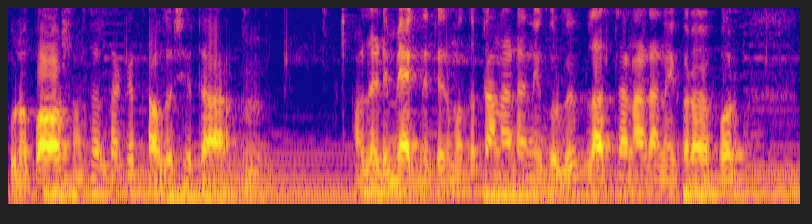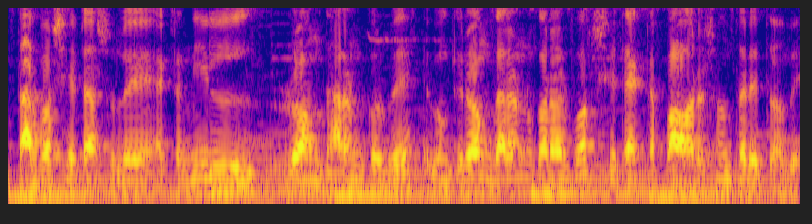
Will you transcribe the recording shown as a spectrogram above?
কোনো পাওয়ার সঞ্চার থাকে, তাহলে সেটা অলরেডি ম্যাগনেটের মতো টানাটানি করবে প্লাস টানাটানি করার পর তারপর সেটা আসলে একটা নীল রং ধারণ করবে এবং কি রং ধারণ করার পর সেটা একটা পাওয়ারে সঞ্চারিত হবে।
